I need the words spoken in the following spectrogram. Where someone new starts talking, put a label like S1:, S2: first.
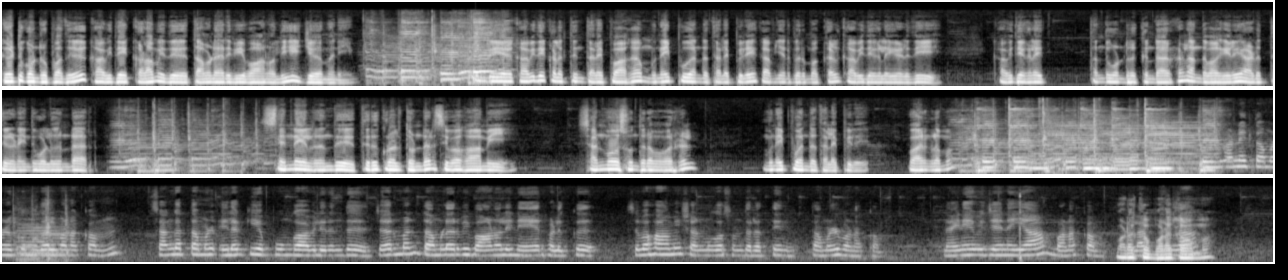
S1: கேட்டுக்கொண்டிருப்பது கவிதை களம் இது தமிழருவி வானொலி ஜெர்மனி. இன்றைய கவிதை களத்தின் தலைப்பாக முனைப்பு என்ற தலைப்பிலே கவிஞர் பெருமக்கள் கவிதைகளை எழுதி கவிதைகளை தந்து கொண்டிருக்கின்றார்கள். அந்த வகையிலே அடுத்து இணைந்து கொள்கின்றார். சென்னையிலிருந்து திருக்குறள் தொண்டர் சிவகாமி சண்முக சுந்தரம் அவர்கள் முனைப்பு என்ற தலைப்பிலே. பாருங்களம்மா
S2: அன்னை தமிழுக்கு முதல் வணக்கம். சங்கத்தமிழ் இலக்கிய பூங்காவிலிருந்து ஜெர்மன் தமிழர்வி வானொலி நேயர்களுக்கு சிவகாமி சண்முக சுந்தரத்தின் தமிழ் வணக்கம். நைனே விஜயனையா வணக்கம்.
S1: வணக்கம் வணக்கம் அம்மா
